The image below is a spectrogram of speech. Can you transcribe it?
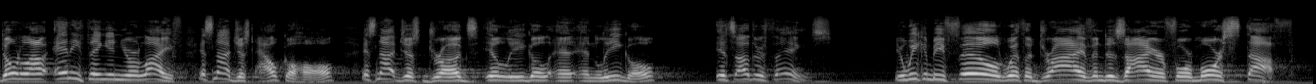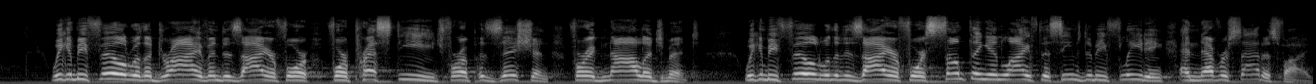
Don't allow anything in your life. It's not just alcohol, it's not just drugs, illegal and, and legal, it's other things. You know, we can be filled with a drive and desire for more stuff. We can be filled with a drive and desire for, for prestige, for a position, for acknowledgement. We can be filled with a desire for something in life that seems to be fleeting and never satisfied.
